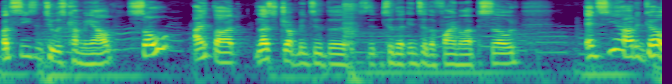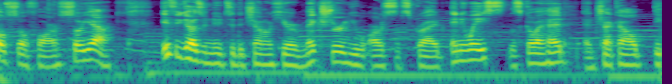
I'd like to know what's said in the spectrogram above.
But Season 2 is coming out, so I thought, let's jump into the, to the, into the final episode and see how it goes so far. So yeah, if you guys are new to the channel here, make sure you are subscribed. Anyways, let's go ahead and check out the...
